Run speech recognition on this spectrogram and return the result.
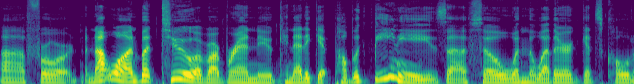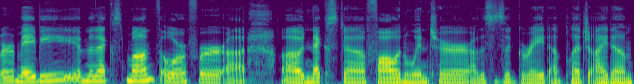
uh, for not one but two of our brand new Connecticut Public beanies. Uh, so when the weather gets colder, maybe in the next month or for uh, uh next uh, fall and winter, uh, this is a great pledge item.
